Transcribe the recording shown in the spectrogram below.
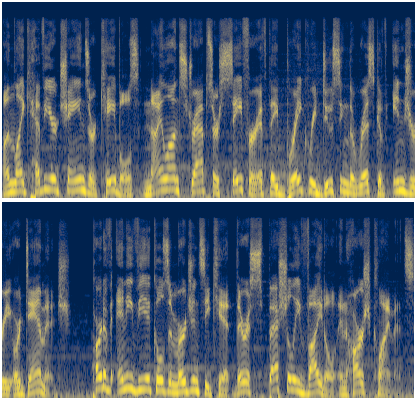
Unlike heavier chains or cables, nylon straps are safer if they break reducing the risk of injury or damage. Part of any vehicle's emergency kit, they're especially vital in harsh climates.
